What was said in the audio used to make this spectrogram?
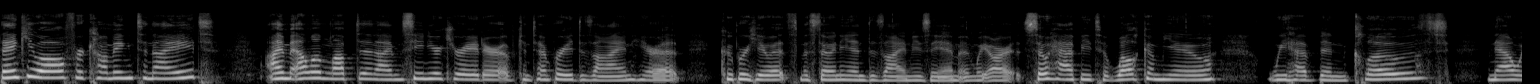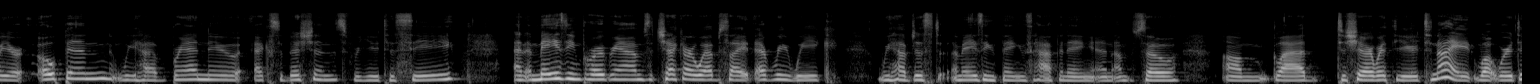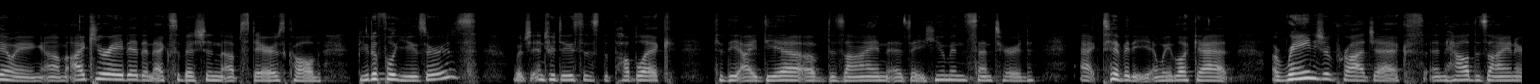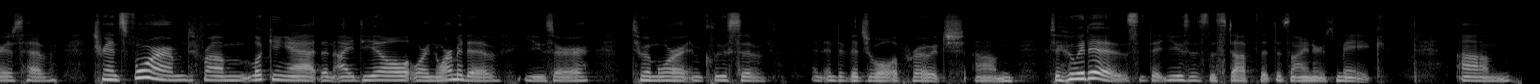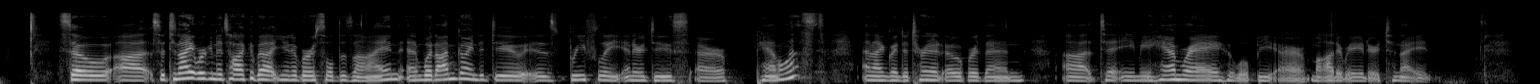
Thank you all for coming tonight. I'm Ellen Lupton. I'm Senior Curator of Contemporary Design here at Cooper Hewitt Smithsonian Design Museum, and we are so happy to welcome you. We have been closed. Now we are open. We have brand new exhibitions for you to see and amazing programs. Check our website every week. We have just amazing things happening, and I'm so um, glad to share with you tonight what we're doing. Um, I curated an exhibition upstairs called Beautiful Users, which introduces the public to the idea of design as a human-centered activity. And we look at a range of projects and how designers have transformed from looking at an ideal or normative user to a more inclusive and individual approach um, to who it is that uses the stuff that designers make. Um, so, uh, so tonight we're going to talk about universal design, and what I'm going to do is briefly introduce our panelists, and I'm going to turn it over then uh, to Amy Hamraie, who will be our moderator tonight.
